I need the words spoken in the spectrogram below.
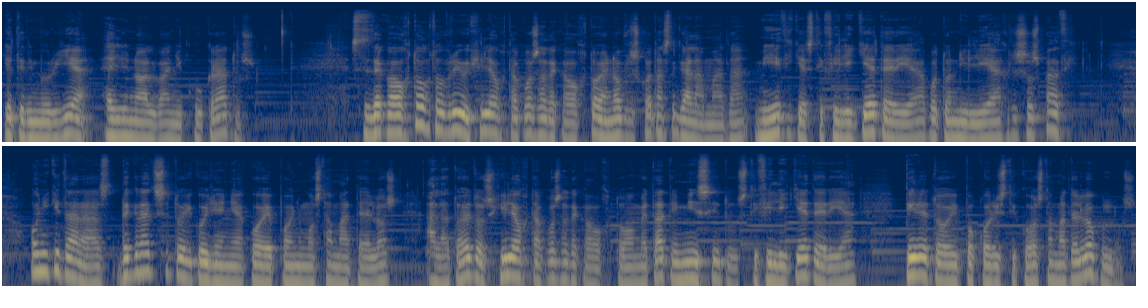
για τη δημιουργία Έλληνο-Αλβανικού κράτους. Στις 18 Οκτωβρίου 1818 ενώ βρισκόταν στην Καλαμάτα μοιήθηκε στη φιλική εταιρεία από τον Ηλία Χρυσοσπάθη. Ο Νικηταράς δεν κράτησε το οικογενειακό επώνυμο Σταματέλος, αλλά το έτος 1818 μετά τη μίση του στη φιλική εταιρεία πήρε το υποκοριστικό Σταματελόπουλος.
